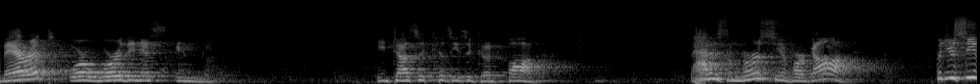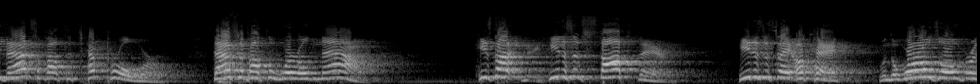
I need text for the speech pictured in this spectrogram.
Merit or worthiness in me. He does it because he's a good father. That is the mercy of our God. But you see, that's about the temporal world. That's about the world now. He's not, he doesn't stop there. He doesn't say, okay, when the world's over,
